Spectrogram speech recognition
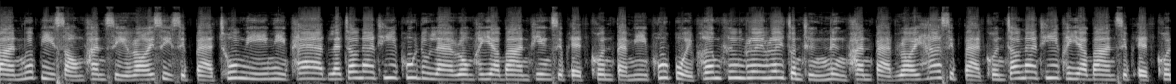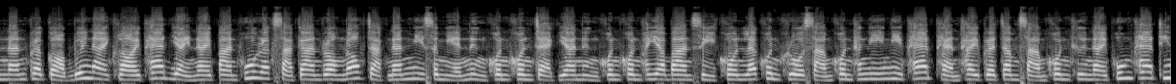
บาลเมื่อปี 2448 ช่วงนี้มีแพทย์และเจ้าหน้าที่ผู้ดูแลโรงพยาบาลเพียง 11 คน แต่มีผู้ป่วยเพิ่มขึ้นเรื่อยๆ จนถึง 1,858 คนเจ้าหน้าที่พยาบาล 11 คนนั้นประกอบด้วยนายคล้อยแพทย์ใหญ่นายปานผู้รักษาการรองนอกจากนั้นมีเสมียนหนึ่งคนคนแจกยาหนึ่งคนคนพยาบาล 4 คนและคนครัว 3 คนทั้งนี้มีแพทย์แผนไทยประจำ 3 คน คือนายพุ่มแพทย์ที่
